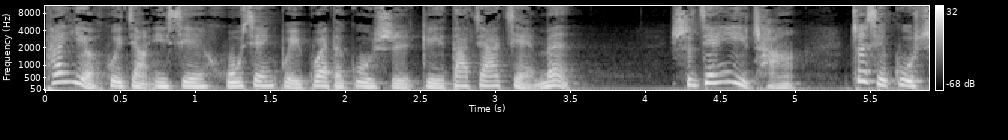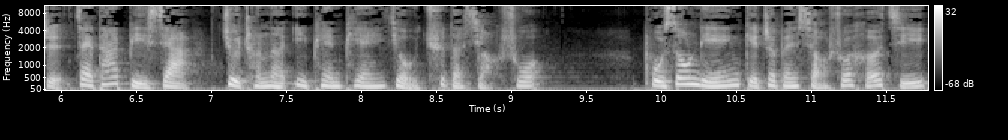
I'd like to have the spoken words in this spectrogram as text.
他也会讲一些狐仙鬼怪的故事给大家解闷。时间一长，这些故事在他笔下就成了一篇篇有趣的小说。蒲松龄给这本小说合集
